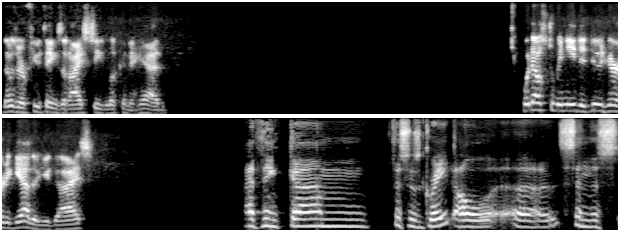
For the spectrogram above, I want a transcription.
those are a few things that I see looking ahead. What else do we need to do here together, you guys? I think um, this is great. I'll uh, send this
